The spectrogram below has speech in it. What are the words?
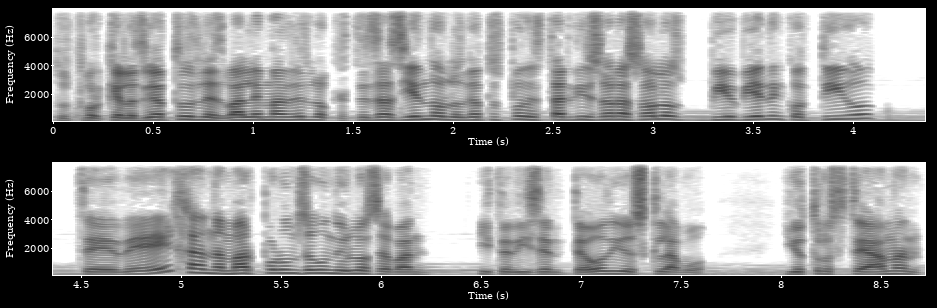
Pues porque a los gatos les vale más lo que estés haciendo. Los gatos pueden estar 10 horas solos, vienen contigo, te dejan amar por un segundo y luego se van. Y te dicen, te odio, esclavo. Y otros te aman.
